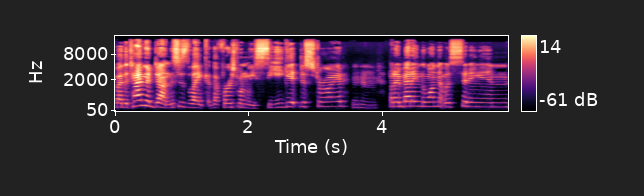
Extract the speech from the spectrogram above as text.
by the time they're done, this is like the first one we see get destroyed. hmm But I'm betting the one that was sitting in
